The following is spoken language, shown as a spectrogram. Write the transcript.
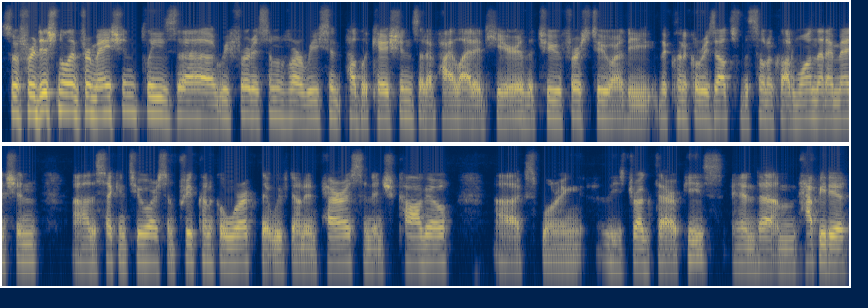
So for additional information, please uh, refer to some of our recent publications that I've highlighted here. The two first two are the, the clinical results of the SonoCloud 1 that I mentioned. Uh, the second two are some preclinical work that we've done in Paris and in Chicago, uh, exploring these drug therapies. And I'm um, happy to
